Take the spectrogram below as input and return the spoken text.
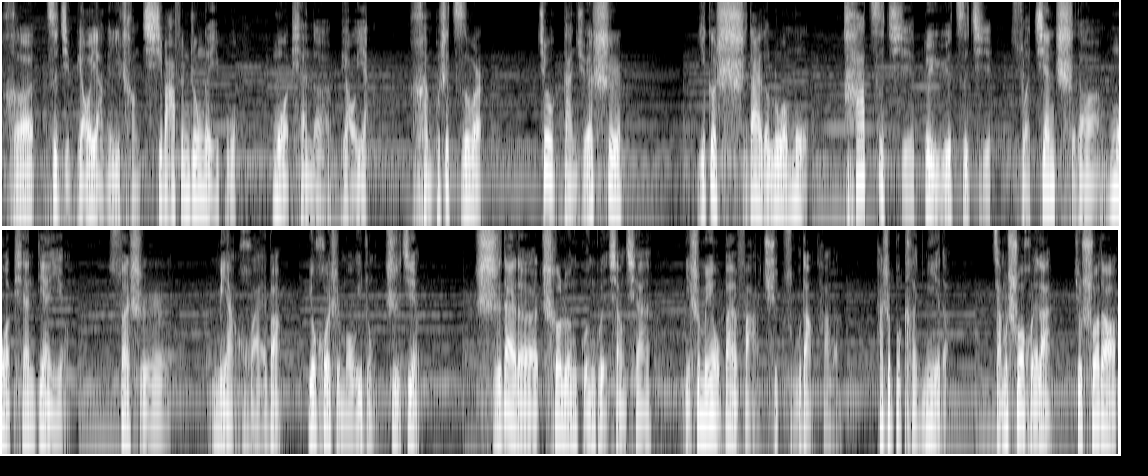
和自己表演了一场七八分钟的一部默片的表演，很不是滋味儿，就感觉是一个时代的落幕，他自己对于自己。所坚持的默片电影，算是缅怀吧，又或是某一种致敬。时代的车轮滚滚向前，你是没有办法去阻挡它的，它是不可逆的。咱们说回来，就说到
